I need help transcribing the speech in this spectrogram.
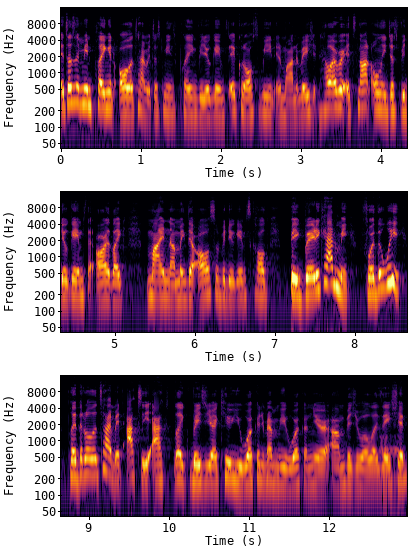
it doesn't mean playing it all the time. It just means playing video games. It could also mean in moderation. However, it's not only just video games that are like mind-numbing. There are also video games called Big Brain Academy for the Wii. Play that all the time. It actually acts like raises your IQ. You work on your memory. You work on your um, visualization.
